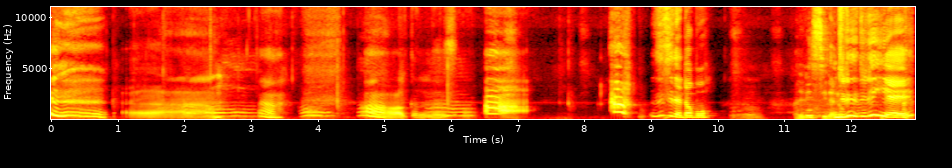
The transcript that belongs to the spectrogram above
ah. Oh goodness. Ah. Ah. Did you see the double? I didn't see that. Did you, did you hear?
